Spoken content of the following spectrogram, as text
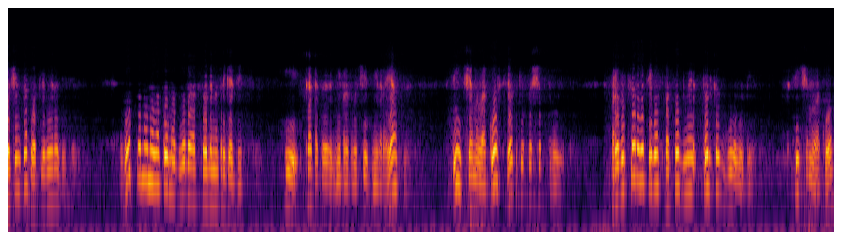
очень заботливые родители. Вот само молоко могло бы особенно пригодиться. И, как это не прозвучит невероятно, птичье молоко все-таки существует. Продуцировать его способны только голуби. Птичье молоко,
